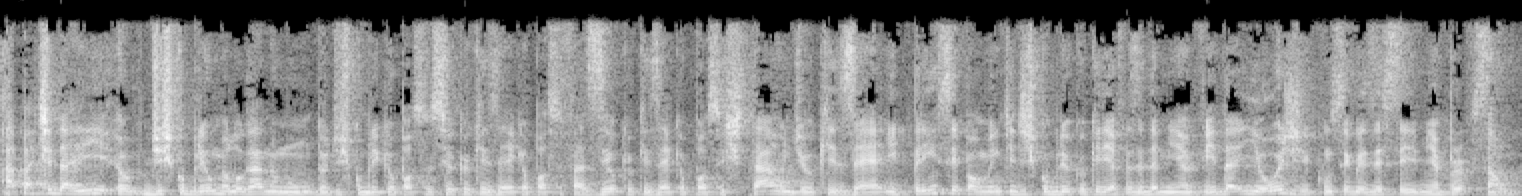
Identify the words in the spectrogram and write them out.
A partir daí, eu descobri o meu lugar no mundo, eu descobri que eu posso ser o que eu quiser, que eu posso fazer o que eu quiser, que eu posso estar onde eu quiser e principalmente descobri o que eu queria fazer da minha vida e hoje consigo exercer minha profissão.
